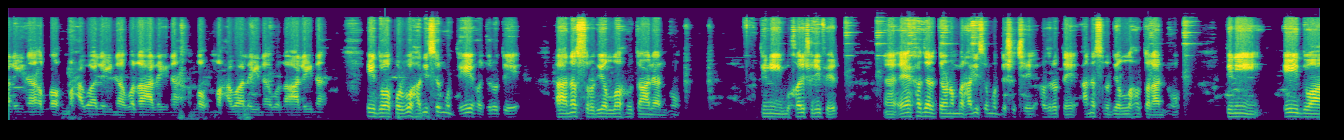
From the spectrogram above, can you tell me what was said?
আলাইনা আল্লাহ হাওয়া আলাইনা ওয়ালা আলাইনা আল্লাহ হাওয়া আলাইনা ওয়ালা আলাইনা। এই দোয়া পড়ব হাদিসের মধ্যে হজরতে আনাস রাদিয়াল্লাহু আনহু। তিনি বুখারী শরীফের এক হাজার তেরো নম্বর হাদিসের মধ্যে এসেছে হজরতে আনাস রাদিয়াল্লাহু আনহু। তিনি এই দোয়া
